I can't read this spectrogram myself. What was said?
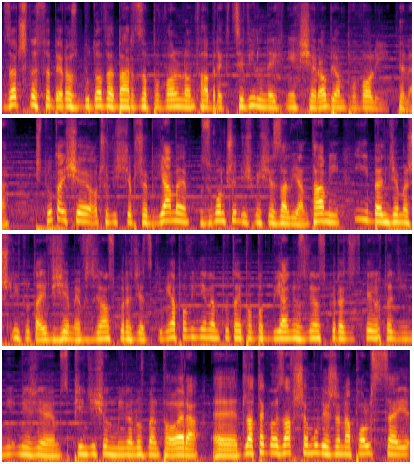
zacznę sobie rozbudowę bardzo powolną fabryk cywilnych, niech się robią powoli i tyle. Tutaj się oczywiście przebijamy, złączyliśmy się z aliantami i będziemy szli tutaj w ziemię w Związku Radzieckim. Ja powinienem tutaj po podbijaniu Związku Radzieckiego to nie, nie, wiem, z 50 milionów manpowera. E, dlatego zawsze mówię, że na Polsce, je-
